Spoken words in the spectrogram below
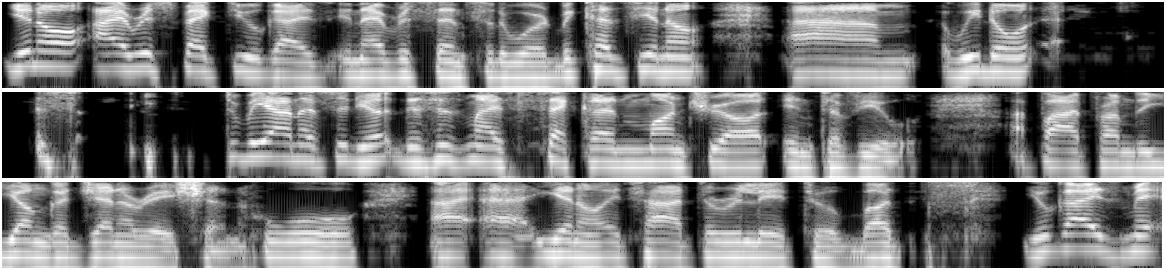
you know, I respect you guys in every sense of the word because you know, um, we don't. To be honest with you, this is my second Montreal interview, apart from the younger generation who, I, uh, you know, it's hard to relate to. But you guys, may,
